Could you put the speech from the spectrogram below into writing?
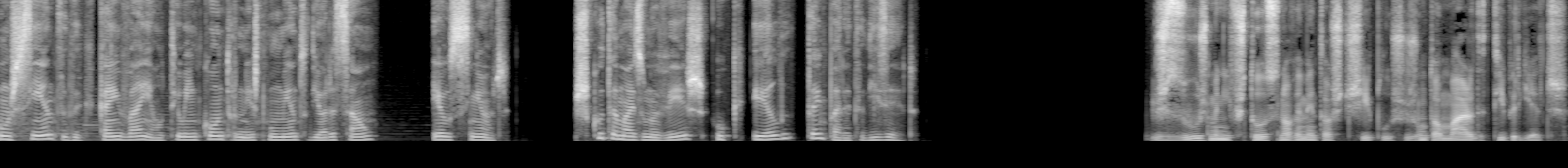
Consciente de que quem vem ao teu encontro neste momento de oração é o Senhor. Escuta mais uma vez o que Ele tem para te dizer. Jesus manifestou-se novamente aos discípulos junto ao mar de Tiberíades.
